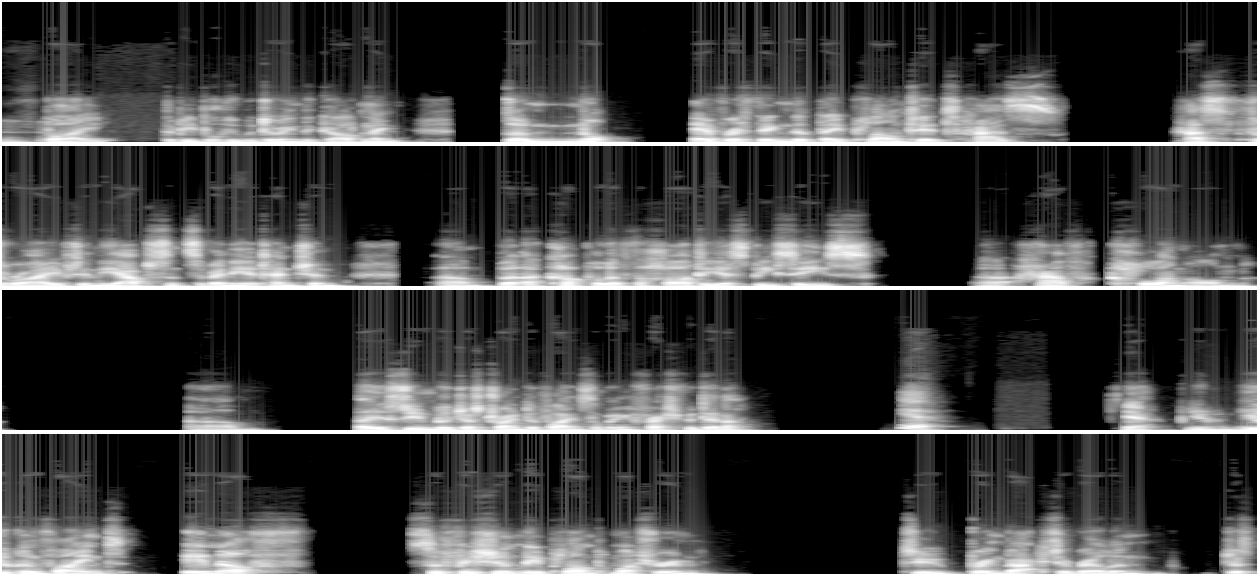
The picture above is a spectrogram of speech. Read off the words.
Mhm. by the people who were doing the gardening. So not everything that they planted has has thrived in the absence of any attention, um, but a couple of the hardier species uh, have clung on. Um, I assume they're just trying to find something fresh for dinner. Yeah. Yeah, you you can find enough sufficiently plump mushroom to bring back to Rill and just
